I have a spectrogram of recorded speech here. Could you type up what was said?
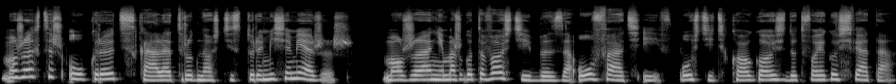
Może chcesz ukryć skalę trudności, z którymi się mierzysz. Może nie masz gotowości, by zaufać i wpuścić kogoś do Twojego świata.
